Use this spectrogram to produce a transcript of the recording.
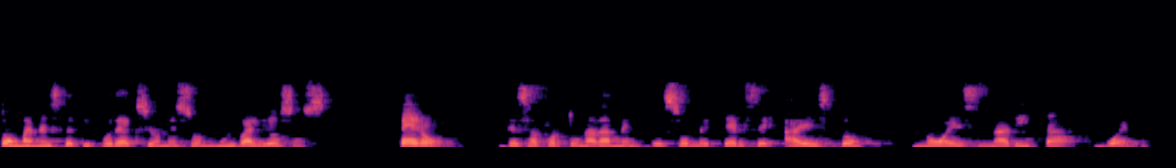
toman este tipo de acciones son muy valiosos, pero desafortunadamente someterse a esto no es nadita bueno.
